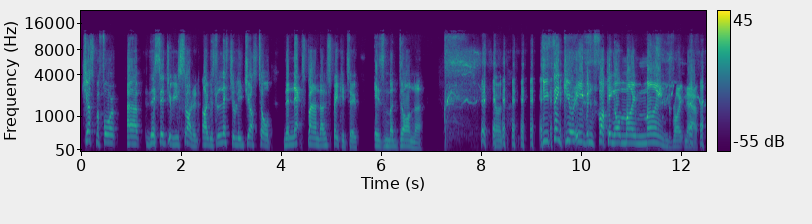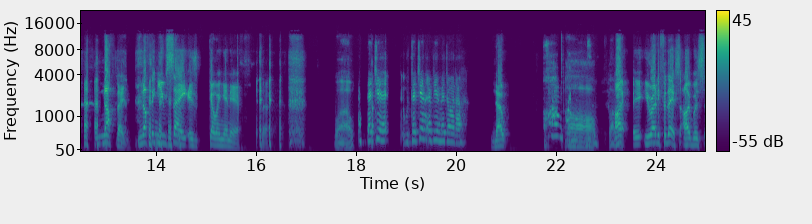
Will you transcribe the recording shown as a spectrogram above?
Just before uh, this interview started, I was literally just told the next band I'm speaking to is Madonna. Do you think you're even fucking on my mind right now? Nothing. Nothing you say is going in here. wow. Did you did you interview Madonna? No. Oh, I, you ready for this? I was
